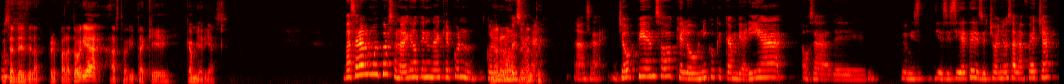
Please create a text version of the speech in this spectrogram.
O sea, desde la preparatoria hasta ahorita, ¿qué cambiarías? Va a ser algo muy personal que no tiene nada que ver con, con lo profesional. Ah, o sea, yo pienso que lo único que cambiaría, o sea, de, mis 17, 18 años a la fecha,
